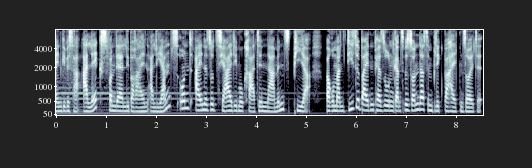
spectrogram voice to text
ein gewisser Alex von der Liberalen Allianz und eine Sozialdemokratin namens Pia. Warum man diese beiden Personen ganz besonders im Blick behalten sollte.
